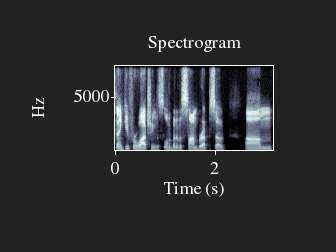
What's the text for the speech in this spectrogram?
Thank you for watching this little bit of a somber episode. Um,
